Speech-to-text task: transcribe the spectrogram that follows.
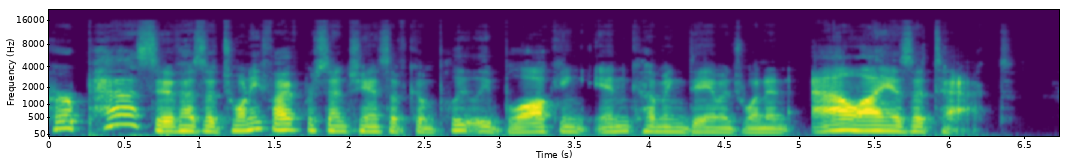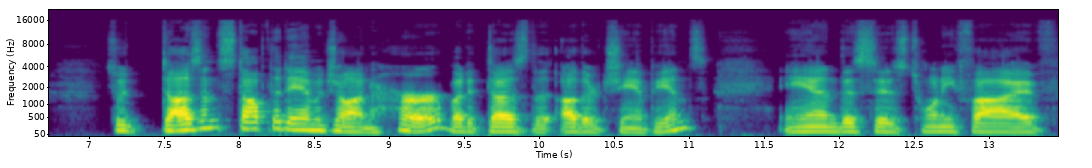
Her passive has a 25% chance of completely blocking incoming damage when an ally is attacked. So it doesn't stop the damage on her, but it does the other champions. And this is 25,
